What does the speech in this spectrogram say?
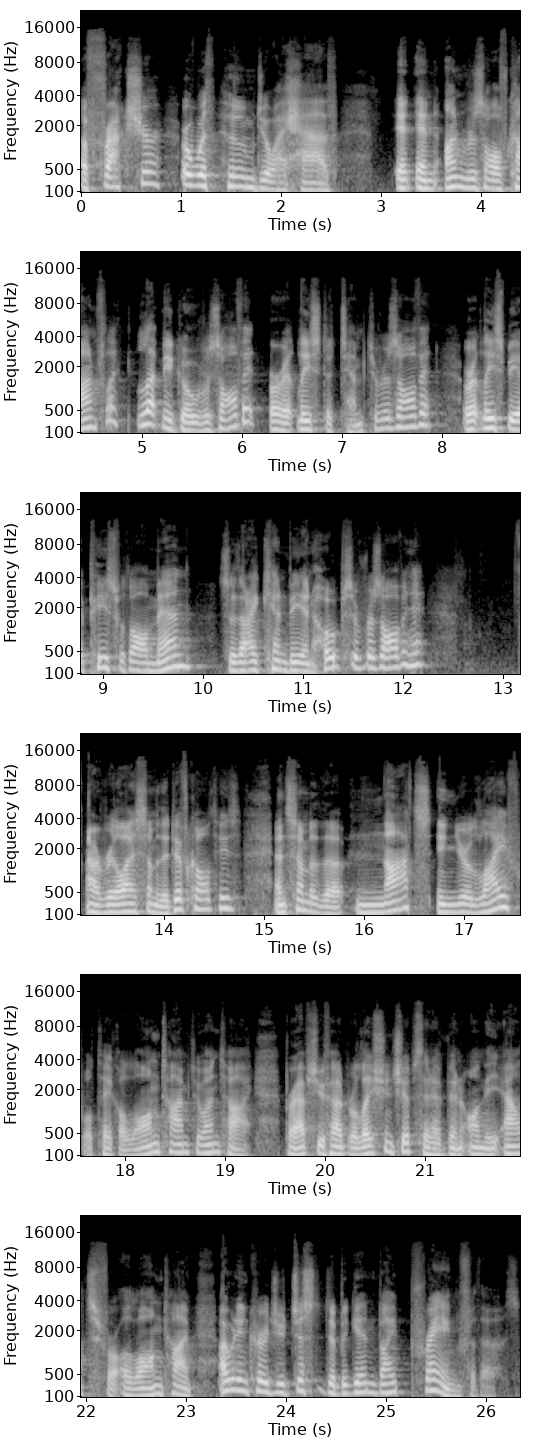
a fracture, or with whom do I have an, an unresolved conflict? Let me go resolve it, or at least attempt to resolve it, or at least be at peace with all men so that I can be in hopes of resolving it. I realize some of the difficulties and some of the knots in your life will take a long time to untie. Perhaps you've had relationships that have been on the outs for a long time. I would encourage you just to begin by praying for those,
